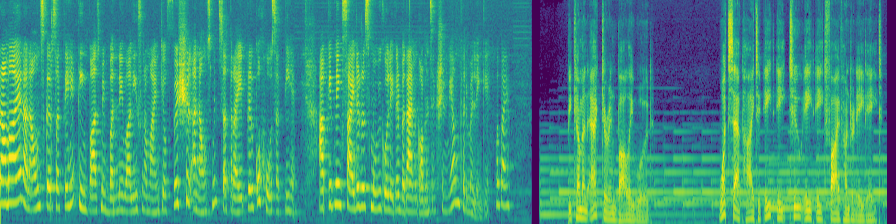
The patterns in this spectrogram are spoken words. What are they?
रामायण अनाउंस कर सकते हैं। तीन पाँच में बनने वाली इस रामायण की ऑफिशियल अनाउंसमेंट सत्रह अप्रैल को हो सकती है। आप कितने एक्साइटेड इस मूवी को लेकर बताएँ कमेंट सेक्शन में। हम फिर मिलेंगे। Bye Become. WhatsApp hi to 882 88588.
